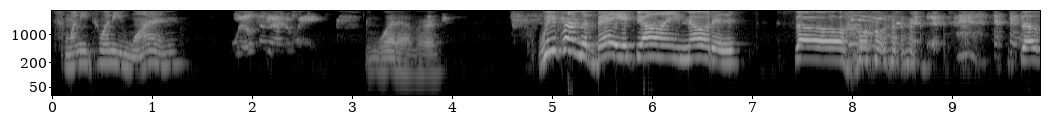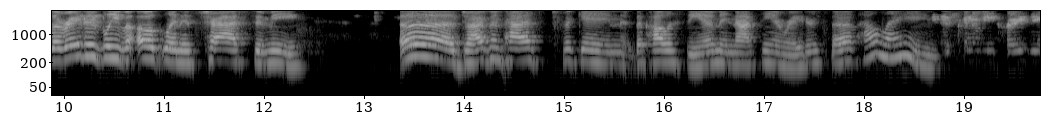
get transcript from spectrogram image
2021, We'll see. whatever. We from the Bay, if y'all ain't noticed. So, so the Raiders leaving Oakland is trash to me. Uh, driving past freaking the Coliseum and not seeing Raiders stuff. How lame. It's gonna be crazy.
